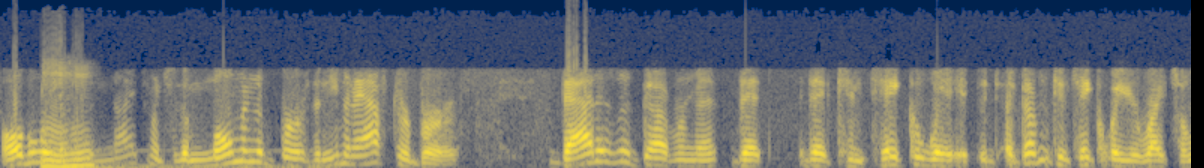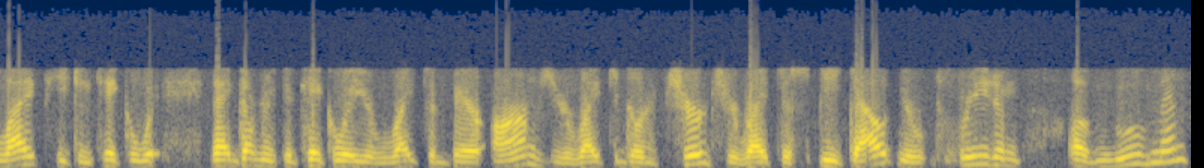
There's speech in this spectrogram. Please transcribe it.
all the way to mm-hmm. the ninth month, to the moment of birth and even after birth, that is a government that that can take away a government can take away your right to life he can take away that government can take away your right to bear arms your right to go to church your right to speak out your freedom of movement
